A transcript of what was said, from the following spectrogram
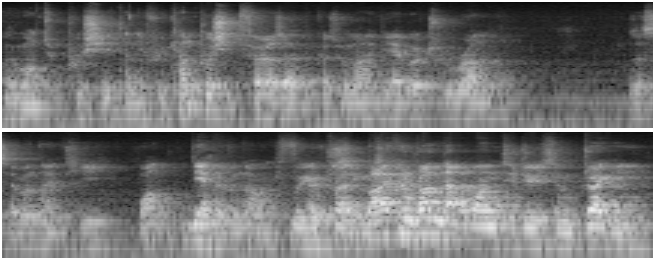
we want to push it, and if we can push it further, because we might be able to run the 791. Yeah. you never know. If We can try, everything- but I can run that one to do some draggy.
